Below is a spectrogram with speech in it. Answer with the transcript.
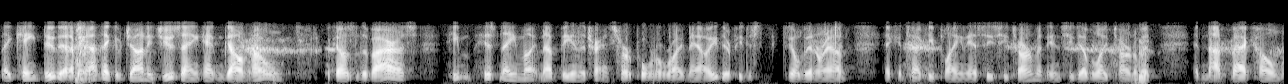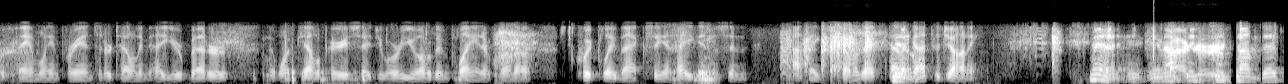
They can't do that. I mean, I think if Johnny Juzang hadn't gone home because of the virus, he his name might not be in the transfer portal right now either. If he'd just still been around at Kentucky playing SEC tournament, NCAA tournament, and not back home with family and friends that are telling him, "Hey, you're better than what Calipari said you were. You ought to have been playing in front of Quickley, Maxey, and Hagans." And I think some of that kind of got to Johnny. Yeah, and, and I, I think agree. sometimes that's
